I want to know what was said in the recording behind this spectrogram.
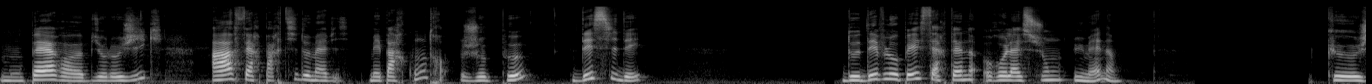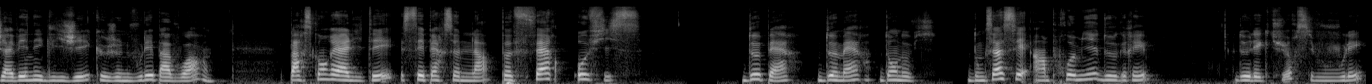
mon père euh, biologique à faire partie de ma vie. Mais par contre, je peux décider de développer certaines relations humaines que j'avais négligées, que je ne voulais pas voir, parce qu'en réalité, ces personnes-là peuvent faire office de père, de mère dans nos vies. Donc ça, c'est un premier degré de lecture, si vous voulez,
